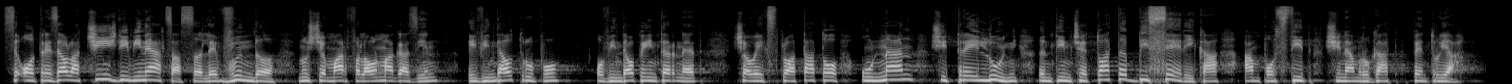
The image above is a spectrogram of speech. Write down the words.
se o trezeau la 5 dimineața să le vândă nu știu ce marfă la un magazin, îi vindeau trupul, o vindeau pe internet și au exploatat-o un an și trei luni în timp ce toată biserica am postit și ne-am rugat pentru ea.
